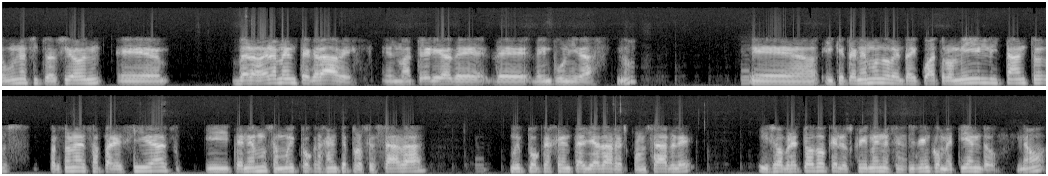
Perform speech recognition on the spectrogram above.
una situación eh, verdaderamente grave en materia de, impunidad, ¿no? Eh, y que tenemos 94 mil y tantos personas desaparecidas y tenemos a muy poca gente procesada, muy poca gente hallada responsable y sobre todo que los crímenes se siguen cometiendo, ¿no?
